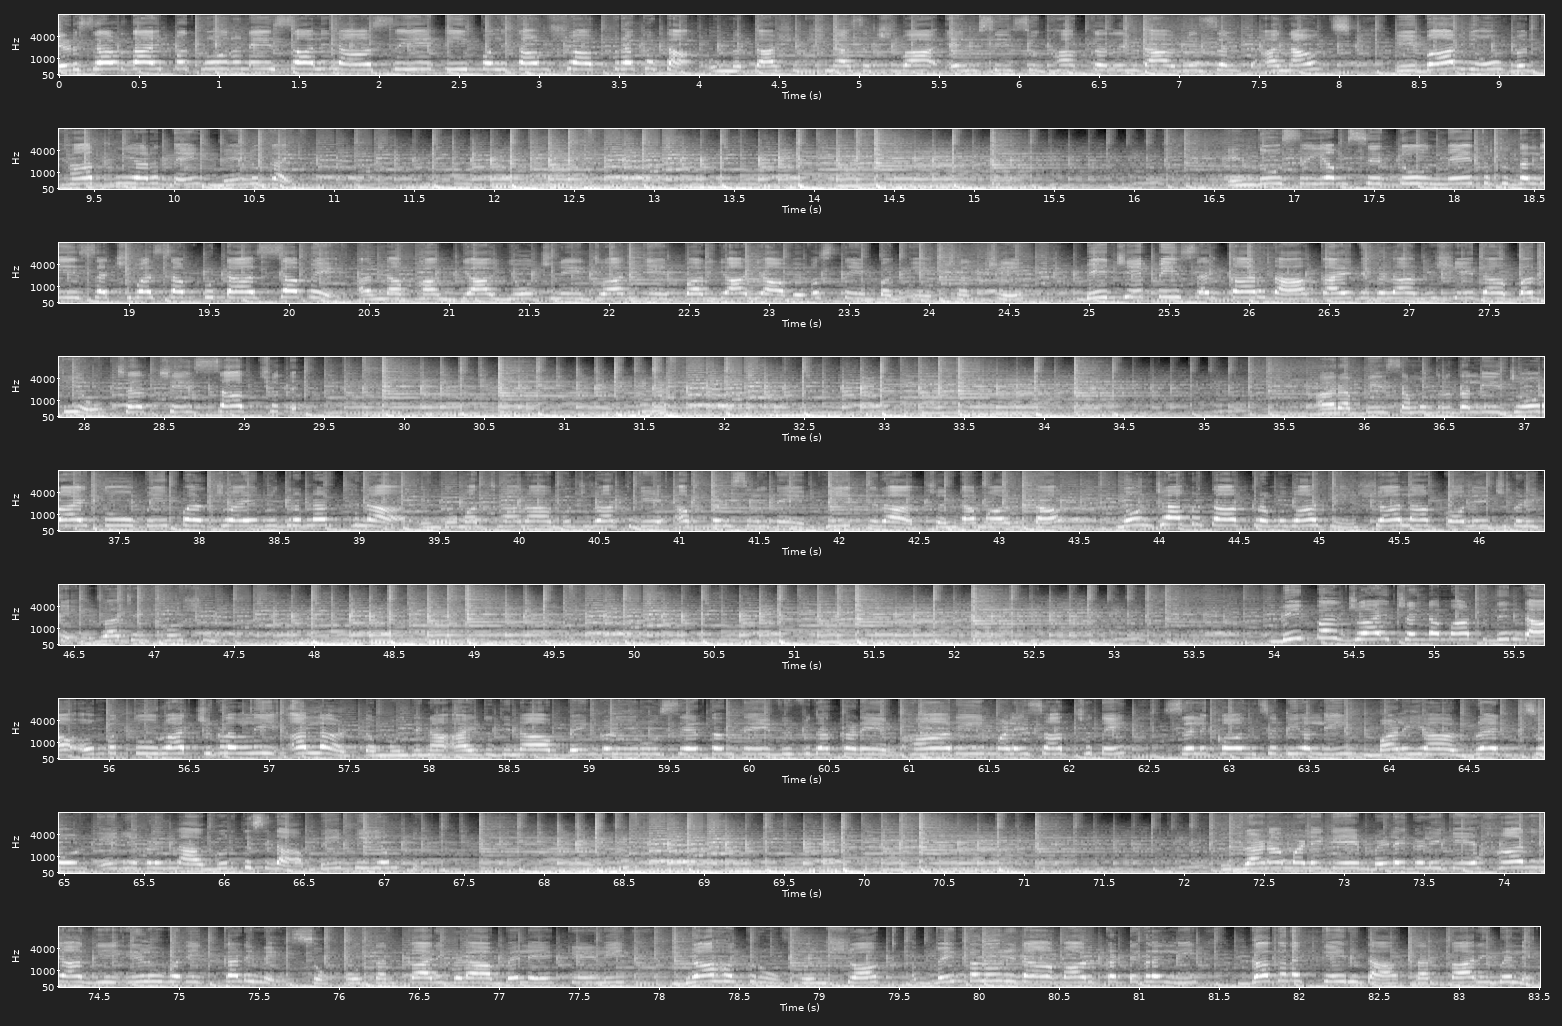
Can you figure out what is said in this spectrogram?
ಎರಡ್ ಸಾವಿರದ ಇಪ್ಪತ್ತ್ ಮೂರನೇ ಸಾಲಿನ ಸಿಇಟಿ ಫಲಿತಾಂಶ ಪ್ರಕಟ ಉನ್ನತ ಶಿಕ್ಷಣ ಸಚಿವ ಎಂಸಿ ಸುಧಾಕರ್ ರಿಂದ ರಿಸಲ್ಟ್ ಅನೌನ್ಸ್ ಈ ಬಾರಿಯೂ ವಿದ್ಯಾರ್ಥಿನಿಯರದ್ದೇ ಮೇಲುಗೈ ಇಂದು ಸಿಎಂ ಸಿದ್ದು ನೇತೃತ್ವದಲ್ಲಿ ಸಚಿವ ಸಂಪುಟ ಸಭೆ ಅನ್ನಭಾಗ್ಯ ಯೋಜನೆ ಜಾರಿಗೆ ಪರ್ಯಾಯ ವ್ಯವಸ್ಥೆ ಬಗ್ಗೆ ಚರ್ಚೆ ಬಿಜೆಪಿ ಸರ್ಕಾರದ ಕಾಯ್ದೆಗಳ ನಿಷೇಧ ಬಗ್ಗೆಯೂ ಚರ್ಚೆ ಸಾಧ್ಯತೆ ಅರಬ್ಬಿ ಸಮುದ್ರದಲ್ಲಿ ಜೋರಾಯಿತು ಬಿಪರ್ಜಾಯ್ ರುದ್ರನರ್ಥನ ಇಂದು ಮಧ್ಯಾಹ್ನ ಗುಜರಾತ್ಗೆ ಅಪ್ಪಳಿಸಲಿದೆ ಭೀಕರ ಚಂಡಮಾರುತ ಮುಂಜಾಗ್ರತಾ ಕ್ರಮವಾಗಿ ಶಾಲಾ ಕಾಲೇಜುಗಳಿಗೆ ರಜೆ ಘೋಷಣೆ ಬೀಪಲ್ ಜಾಯ್ ಚಂಡಮಾರುತದಿಂದ ಒಂಬತ್ತು ರಾಜ್ಯಗಳಲ್ಲಿ ಅಲರ್ಟ್. ಮುಂದಿನ ಐದು ದಿನ ಬೆಂಗಳೂರು ಸೇರಿದಂತೆ ವಿವಿಧ ಕಡೆ ಭಾರಿ ಮಳೆ ಸಾಧ್ಯತೆ. ಸಿಲಿಕಾನ್ ಸಿಟಿಯಲ್ಲಿ ಮಳೆಯ ರೆಡ್ ಝೋನ್ ಏರಿಯಾಗಳಿಂದ ಗುರುತಿಸಿದ ಬಿಬಿಎಂಪಿ. ಮಳೆಗೆ ಬೆಳೆಗಳಿಗೆ ಹಾನಿಯಾಗಿ ಇಳುವರಿ ಕಡಿಮೆ. ಸೊಪ್ಪು ತರಕಾರಿಗಳ ಬೆಲೆ ಕೇಳಿ ಗ್ರಾಹಕರು ಫುಲ್ ಶಾಕ್. ಬೆಂಗಳೂರಿನ ಮಾರುಕಟ್ಟೆಗಳಲ್ಲಿ ಗಗನಕ್ಕೇರಿದ ತರಕಾರಿ ಬೆಲೆ.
